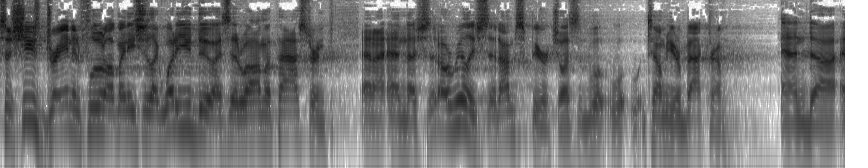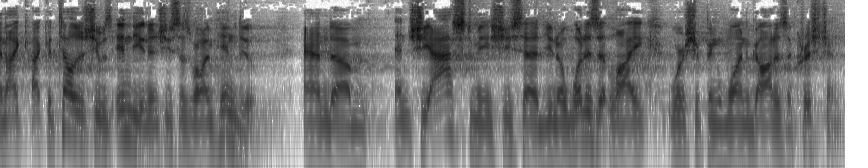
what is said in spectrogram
so she's draining fluid off my knee. She's like, "What do you do?" I said, "Well, I'm a pastor." And and, I, and uh, she said, "Oh, really?" She said, "I'm spiritual." I said, well, well "Tell me your background." And uh, and I I could tell that she was Indian, and she says, "Well, I'm Hindu." And, um, and she asked me, she said, you know, what is it like worshiping one God as a Christian?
